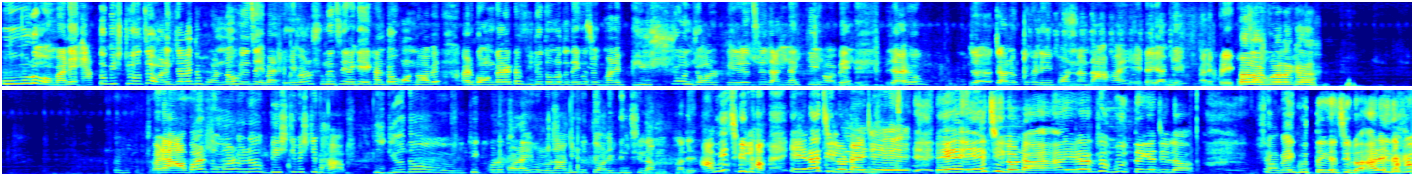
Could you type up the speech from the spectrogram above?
পুরো মানে এত বৃষ্টি হচ্ছে অনেক জায়গায় তো বন্যা হয়েছে। এবার এবারও শুনেছি নাকি এখানটাও বন্যা হবে। আর গঙ্গার একটা ভিডিও তোমরা তো দেখেছ মানে ভীষণ জল বেড়েছে জানি না কি হবে। যাই হোক যেন একটুখানি বন্যা না হয় এটাই আমি মানে প্রে করি মানে আবার তোমার হলো বৃষ্টি বৃষ্টি ভাব। ভিডিও তো ঠিক করে করাই হলো না। আমি সত্যি অনেকদিন ছিলাম মানে আমি ছিলাম, এরা ছিল না যে এ এ ছিল না, এরা সব ঘুরতে গেছিল। সবাই ঘুরতে গেছিল। আর এই দেখো,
